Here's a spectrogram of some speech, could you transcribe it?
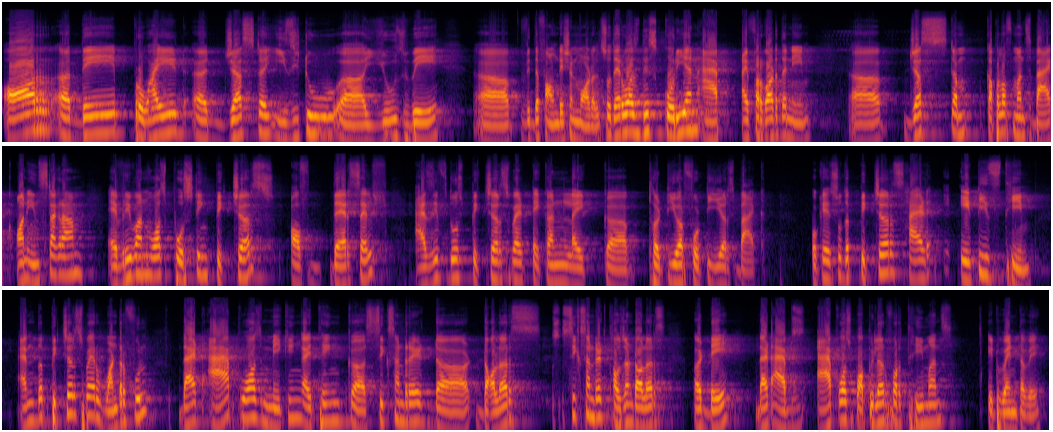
or uh, they provide uh, just a easy to uh, use way uh, with the foundation model. So there was this Korean app, I forgot the name, uh, just a couple of months back on Instagram, everyone was posting pictures of their self as if those pictures were taken like uh, 30 or 40 years back. Okay, so the pictures had 80s theme and the pictures were wonderful. That app was making, I think, uh, $600, uh, $600,000 a day. That apps, app was popular for three months. It went away.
